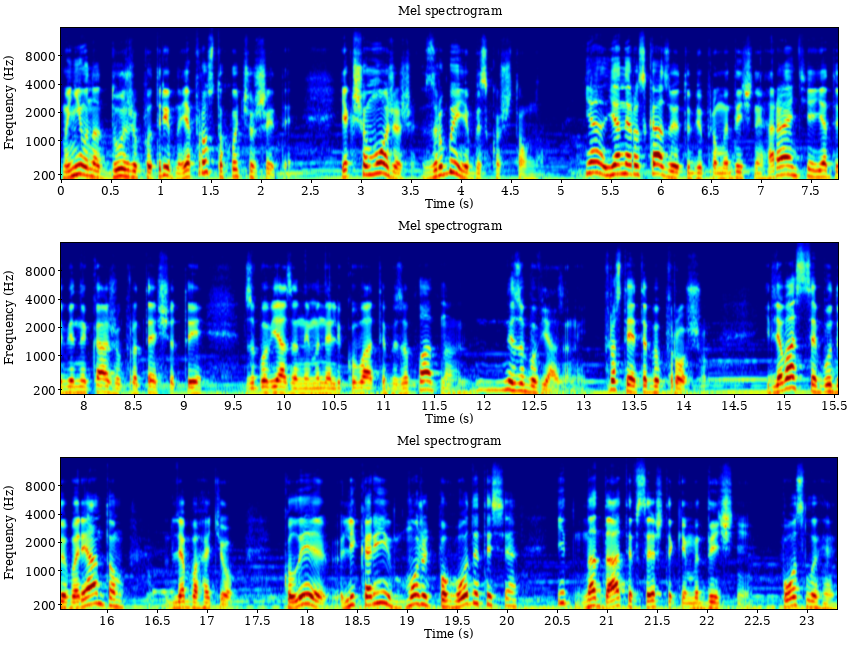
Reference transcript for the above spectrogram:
Мені вона дуже потрібна, я просто хочу жити. Якщо можеш, зроби її безкоштовно. Я, я не розказую тобі про медичні гарантії, я тобі не кажу про те, що ти зобов'язаний мене лікувати безоплатно. Не зобов'язаний. Просто я тебе прошу. І для вас це буде варіантом для багатьох, коли лікарі можуть погодитися і надати все ж таки медичні послуги,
